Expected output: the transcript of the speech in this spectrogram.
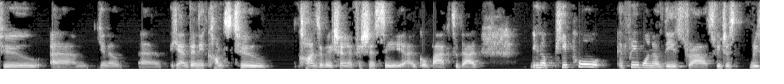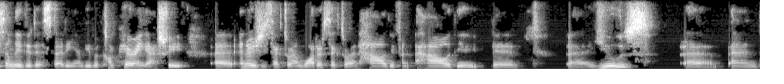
to, um, you know, uh, again, when it comes to conservation efficiency. I go back to that. You know, people, every one of these droughts, we just recently did a study and we were comparing actually uh, energy sector and water sector and how different, how the, the uh, use uh, and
